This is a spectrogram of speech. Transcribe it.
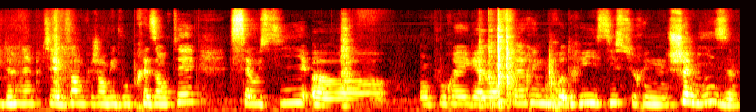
dernier petit exemple que j'ai envie de vous présenter, c'est aussi, euh, on pourrait également faire une broderie ici sur une chemise.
